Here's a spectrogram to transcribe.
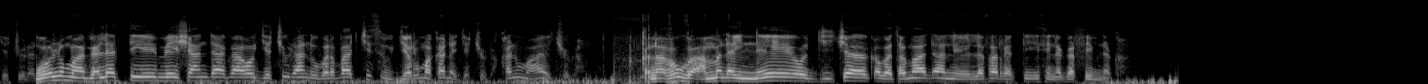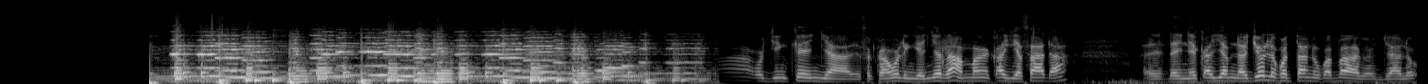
jechuudha. Walumaa galatti meeshaan daagaa hojjechuudhaan nu barbaachisu jaruma kana jechuudha. Kanuma jechuudha. Kanaafuu amma dhahinnee hojicha qabatamaadhaan lafa irratti isin agarsiifna. jinkenya kenya saka woli ngenya rama kayya sada. Eh, da ne kayyam na jolle ko tanu ko ba jalo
